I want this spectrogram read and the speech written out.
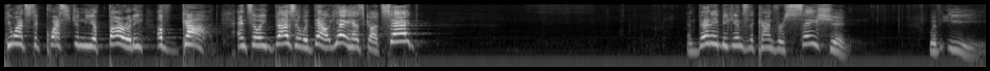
He wants to question the authority of God. And so he does it with doubt. Yea, has God said? And then he begins the conversation with Eve.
